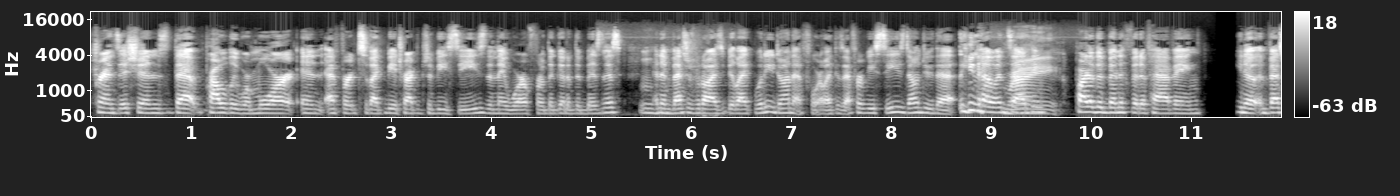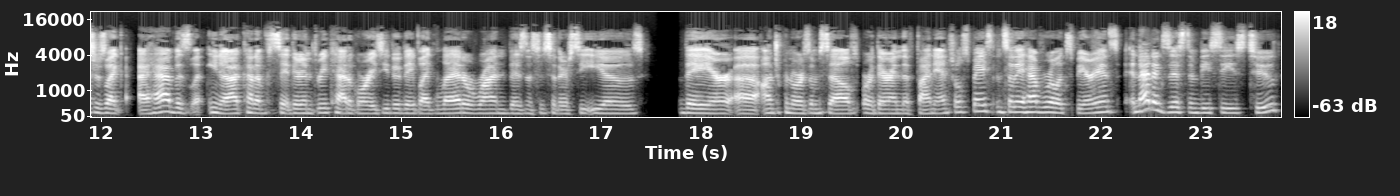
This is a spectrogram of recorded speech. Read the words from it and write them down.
transitions that probably were more in effort to like be attractive to VCs than they were for the good of the business. Mm-hmm. And investors would always be like, "What are you doing that for? Like, is that for VCs? Don't do that." You know. And so right. I think part of the benefit of having you know investors like I have is like you know I kind of say they're in three categories: either they've like led or run businesses, so they're CEOs. They're uh, entrepreneurs themselves, or they're in the financial space, and so they have real experience, and that exists in VCs too.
